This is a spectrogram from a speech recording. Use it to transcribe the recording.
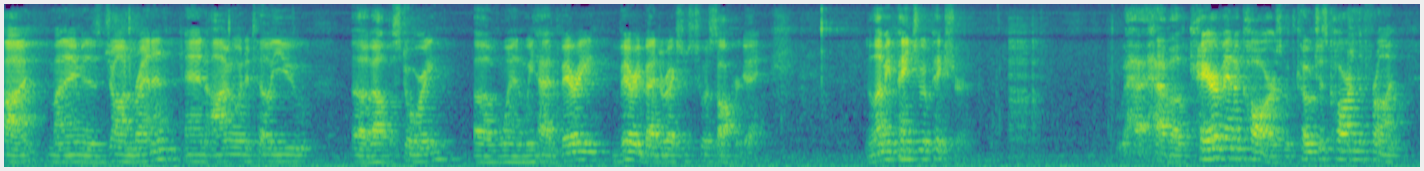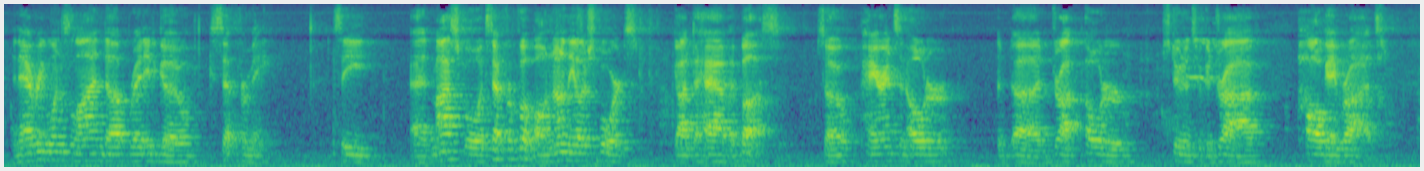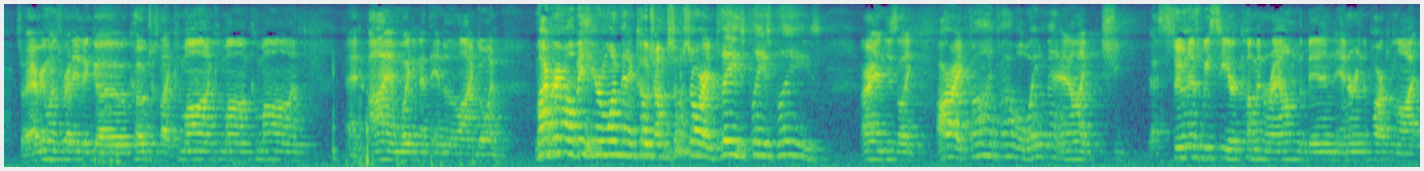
Hi, my name is John Brannon, and I'm going to tell you about the story of when we had very, very bad directions to a soccer game. Now, let me paint you a picture. We ha- have a caravan of cars with coach's car in the front, and everyone's lined up ready to go except for me. See, at my school, except for football, none of the other sports got to have a bus. So parents and older, uh, older students who could drive all gave rides. So everyone's ready to go. Coach is like, come on, come on, come on. And I am waiting at the end of the line going, my grandma will be here in one minute, coach. I'm so sorry. Please, please, please. All right, and he's like, all right, fine, fine. Well, wait a minute. And I'm like, she, as soon as we see her coming around the bend, entering the parking lot,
